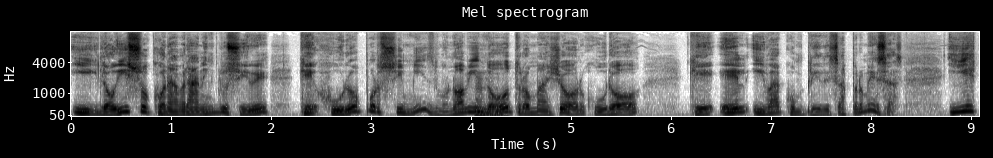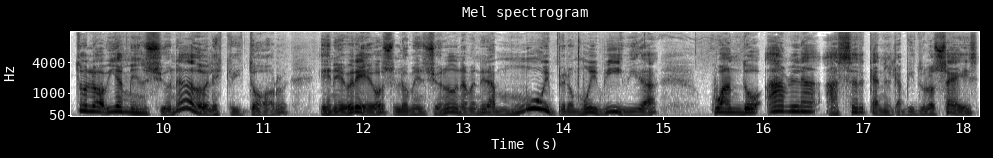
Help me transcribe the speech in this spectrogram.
y lo hizo con Abraham inclusive, que juró por sí mismo, no habiendo otro mayor, juró que él iba a cumplir esas promesas. Y esto lo había mencionado el escritor en Hebreos, lo mencionó de una manera muy, pero muy vívida, cuando habla acerca en el capítulo 6,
